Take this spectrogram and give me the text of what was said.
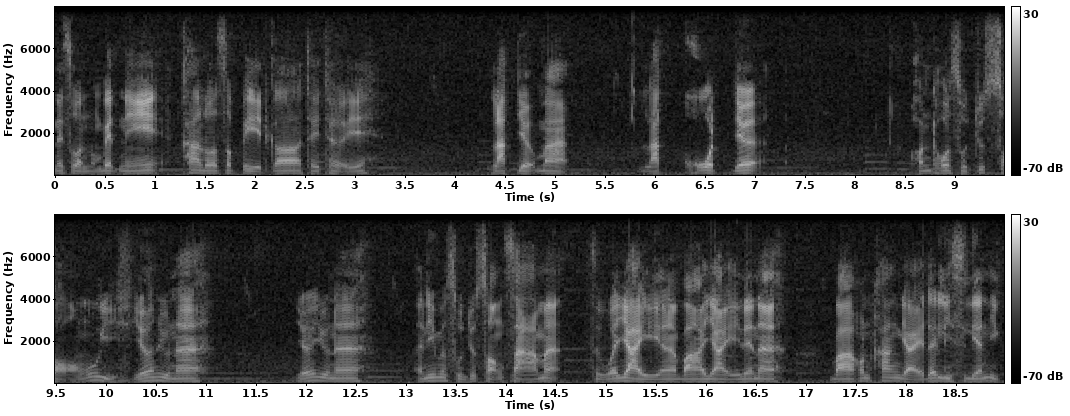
ในส่วนของเบ็ดนี้ ค่าโรสปีดก็เฉยๆ ลักเยอะมาก ลักโคตรเยอะ คอนโทรล0.2 อุ้ย เยอะอยู่นะ เยอะอยู่นะ อันนี้มัน 0.23 อะ ถือว่าใหญ่นะบาร์ใหญ่เลยนะ บาร์ค่อนข้างใหญ่ได้รีซิเลียนอีก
